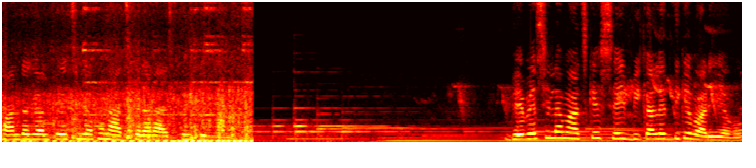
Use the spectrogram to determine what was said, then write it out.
ঠান্ডা জল পেয়েছি যখন আজকের আর আইসক্রিম কিনবো না। ভেবেছিলাম আজকে সেই বিকালের দিকে বাড়ি যাব।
